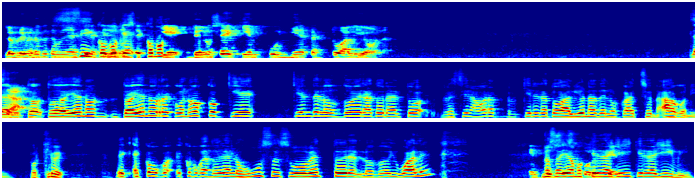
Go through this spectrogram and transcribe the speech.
lo primero que te voy a decir es que, yo, no sé quién, yo, no sé quién, puñeta es tu Aliona. Claro, todavía no, todavía no reconozco quién, quién de los dos era Tonal, recién ahora quién era toda Aliona de los Gatson Agony. Porque es como, es como cuando eran los usos en su momento, eran los dos iguales. no sabíamos quién era Jay y quién era Jimmy.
